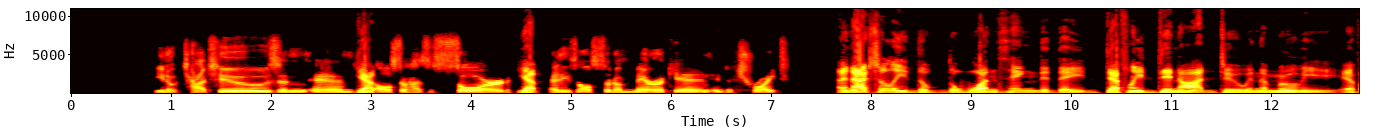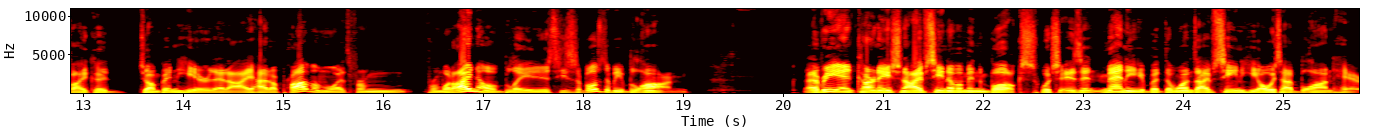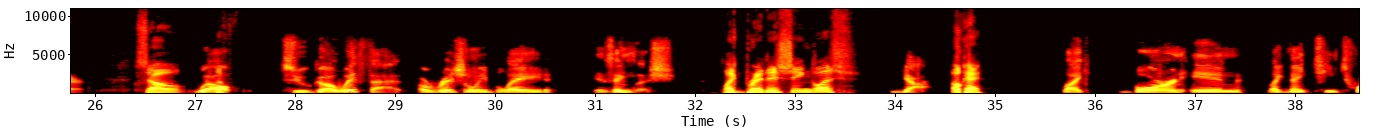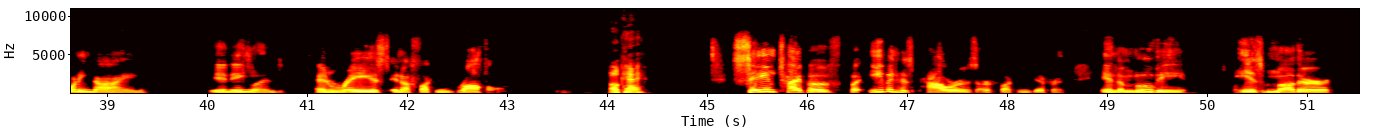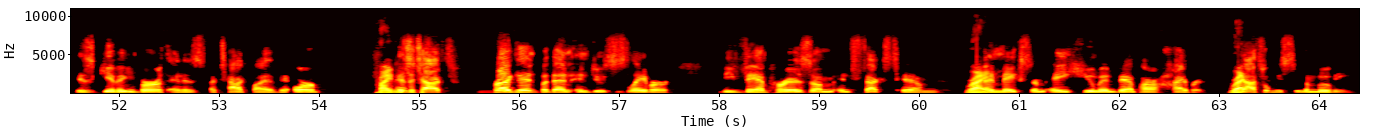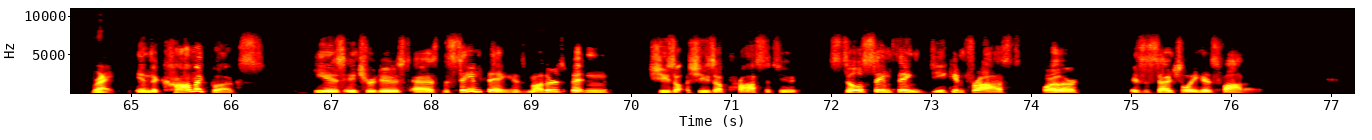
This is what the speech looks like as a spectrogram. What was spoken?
you know tattoos and and Yep. he also has a sword. Yep. And he's also an American in Detroit. And actually, the the one thing that they definitely did not do in the movie, if I could jump in here, that I had a problem with from from what I know of Blade is he's supposed to be blonde. Every incarnation I've seen of him in the books, which isn't many, but the ones I've seen, he always had blonde hair. So Well, the- to go with that, originally Blade is English. like British English. Yeah. Okay, Like born in like 1929 in England and raised in a fucking brothel. okay, Same type of, but even his powers are fucking different. In the movie, his mother is giving birth and is attacked by a, or pregnant. is attacked pregnant, but then induces labor. The vampirism infects him right, and makes him a human vampire hybrid. right, That's what we see in the movie. right. In the comic books, he is introduced as the same thing. His mother's bitten. She's a, she's a prostitute. Still same thing. Deacon Frost, spoiler, is essentially his father.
